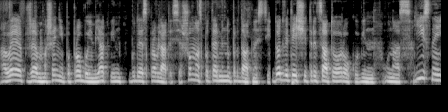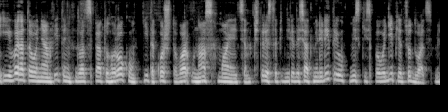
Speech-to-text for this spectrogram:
але вже в машині попробуємо, як він буде справлятися. Що в нас по терміну придатності? До 2030 року він у нас дійсний і виготовлення квітень 2025 року, і також товар у нас мається 450 мл, міськість по воді 520 мл.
